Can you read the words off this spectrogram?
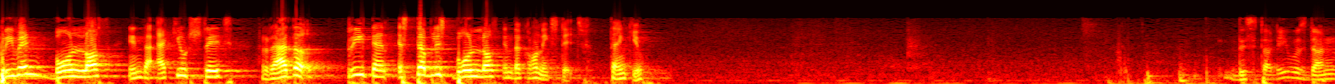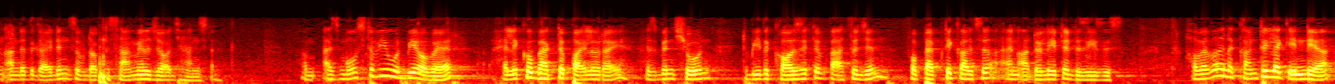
prevent bone loss in the acute stage, rather treat an established bone loss in the chronic stage. Thank you. This study was done under the guidance of Dr. Samuel George Hansdak. Um, as most of you would be aware, Helicobacter pylori has been shown to be the causative pathogen for peptic ulcer and related diseases. However, in a country like India,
